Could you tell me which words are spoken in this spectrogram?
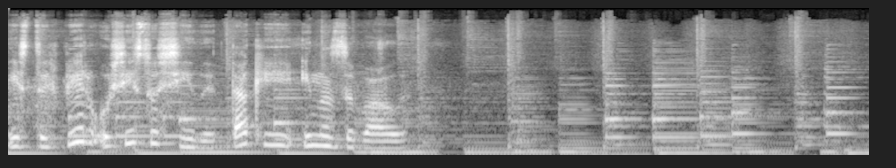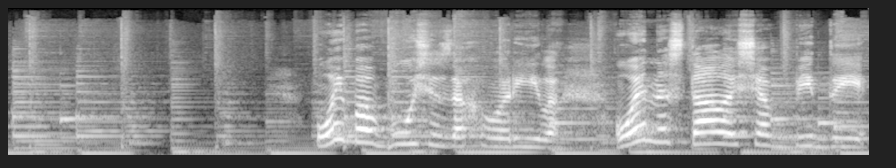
і з тих пір усі сусіди так її і називали. Ой, бабуся захворіла, ой, не сталося б біди.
